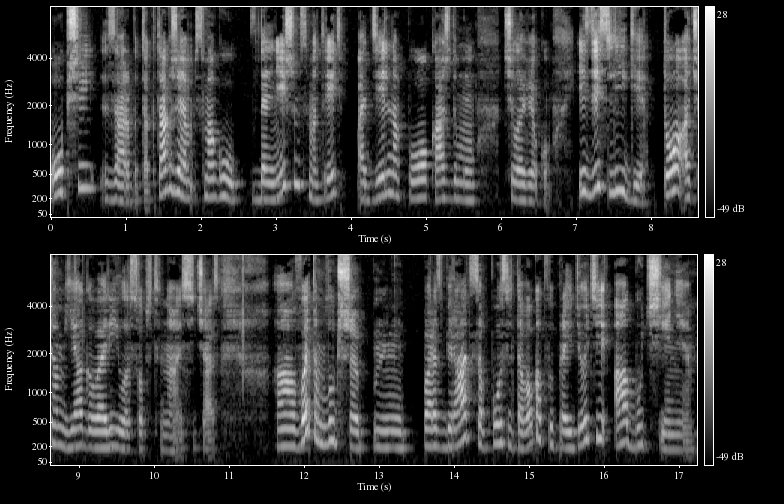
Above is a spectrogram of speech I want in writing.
общий заработок. Также я смогу в дальнейшем смотреть отдельно по каждому человеку. И здесь лиги, то, о чем я говорила, собственно, сейчас. А, в этом лучше поразбираться после того, как вы пройдете обучение.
